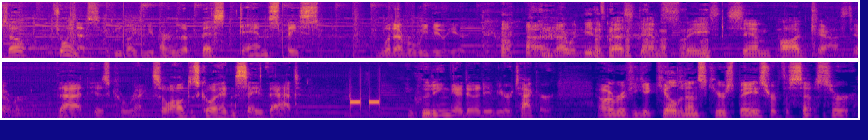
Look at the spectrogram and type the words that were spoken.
So join us if you'd like to be part of the best damn space whatever we do here. Uh, that would be the best damn space sim podcast ever. That is correct. So I'll just go ahead and say that, including the identity of your attacker. However, if you get killed in unsecure space or if the sensor.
